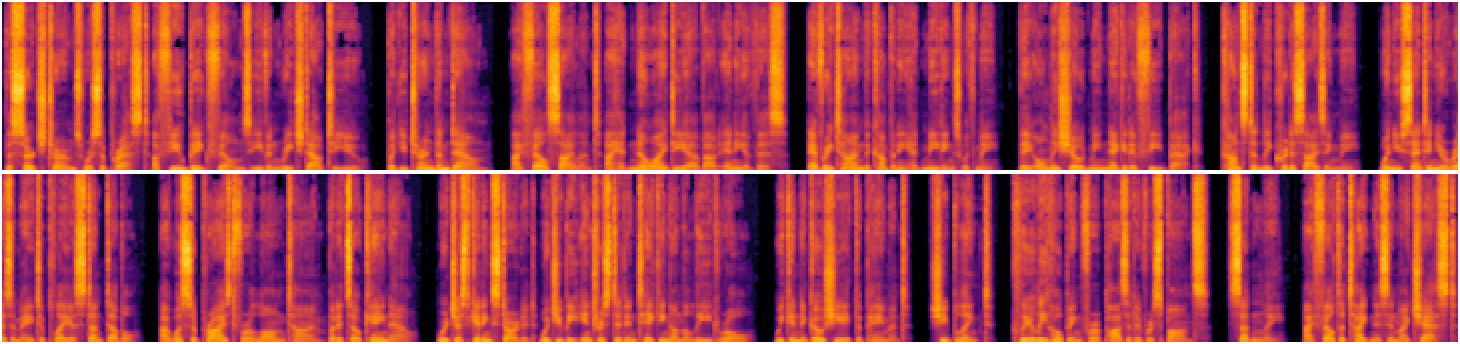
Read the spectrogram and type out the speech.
the search terms were suppressed. A few big films even reached out to you, but you turned them down. I fell silent. I had no idea about any of this. Every time the company had meetings with me, they only showed me negative feedback, constantly criticizing me. When you sent in your resume to play a stunt double, I was surprised for a long time, but it's okay now. We're just getting started. Would you be interested in taking on the lead role? We can negotiate the payment. She blinked, clearly hoping for a positive response. Suddenly, I felt a tightness in my chest.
